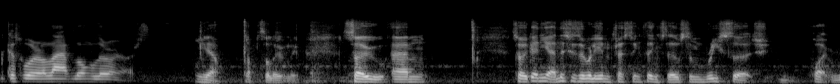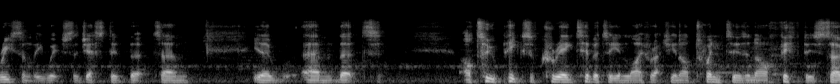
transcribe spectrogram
because we're lifelong learners. Yeah, absolutely. So um, so again, yeah, and this is a really interesting thing. So there was some research quite recently which suggested that um, you know um, that our two peaks of creativity in life are actually in our 20s and our 50s. So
